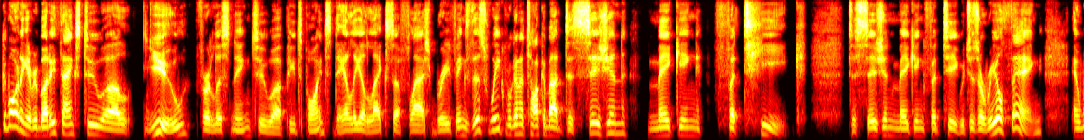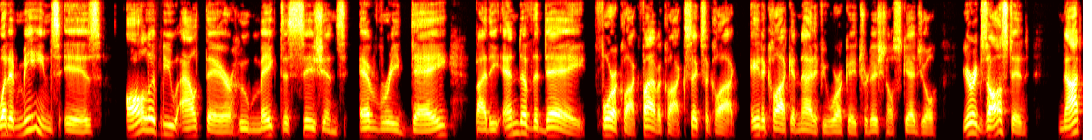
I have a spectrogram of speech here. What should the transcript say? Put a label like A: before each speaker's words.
A: Good morning, everybody. Thanks to uh, you for listening to uh, Pete's Points Daily Alexa Flash Briefings. This week, we're going to talk about decision making fatigue. Decision making fatigue, which is a real thing. And what it means is all of you out there who make decisions every day, by the end of the day, four o'clock, five o'clock, six o'clock, eight o'clock at night, if you work a traditional schedule, you're exhausted, not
